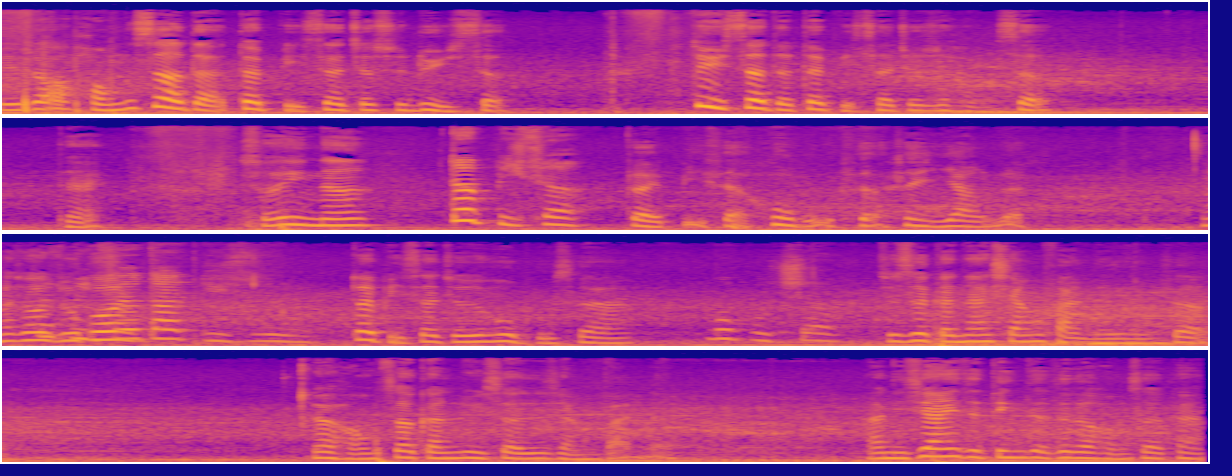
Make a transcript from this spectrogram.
比如说红色的对比色就是绿色，绿色的对比色就是红色。对，所以呢，对比色。对比色、互补色是一样的。他说，如果色到底是对比色就是互补色啊，不补色？就是跟它相反的颜色。对，红色跟绿色是相反的。啊，你现在一直盯着这个红色看，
